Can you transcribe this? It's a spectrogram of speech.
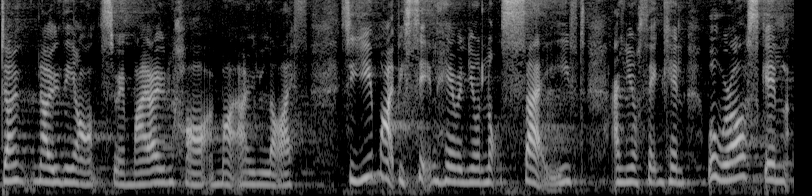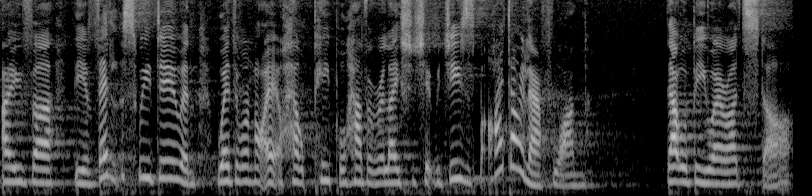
don't know the answer in my own heart and my own life? So you might be sitting here and you're not saved, and you're thinking, well, we're asking over the events we do and whether or not it'll help people have a relationship with Jesus, but I don't have one. That would be where I'd start.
